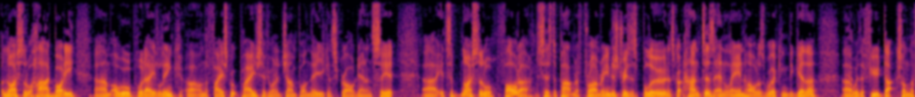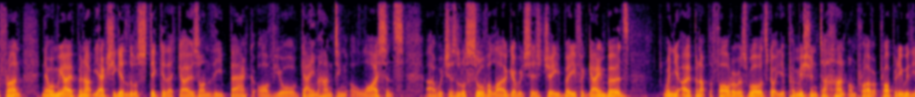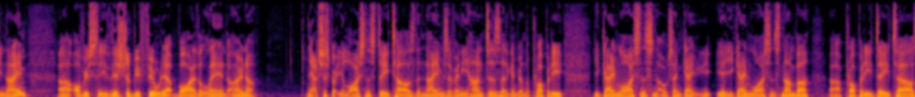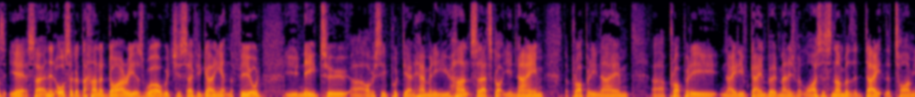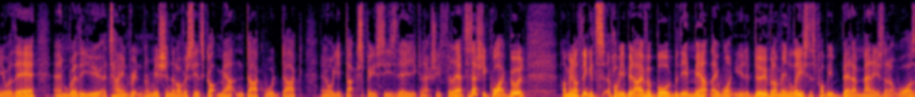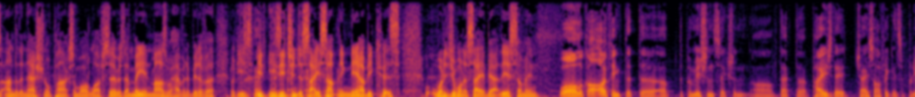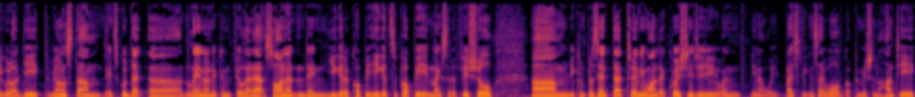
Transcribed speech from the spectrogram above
a nice little hard body. Um, I will put a link uh, on the Facebook page, so if you want to jump on there, you can scroll down and see it. Uh, it's a nice little folder. It says Department of Primary Industries. It's blue, and it's got hunters and landholders working together uh, yep. with a few ducks on the front. Now, when we open up, you actually get a little sticker that goes on the back of your game hunting license, uh, which is a little silver logo which says GB for game birds. When you open up the folder as well, it's got your permission to hunt on private property with your name. Uh, obviously, this should be filled out by the landowner. Now, it's just got your license details, the names of any hunters that are going to be on the property, your game license, or same game, yeah, your game license number, uh, property details, yeah. So, and then also got the hunter diary as well, which is so if you're going out in the field, you need to uh, obviously put down how many you hunt. So that's got your name, the property name, uh, property native game bird management license number, the date, the time you were there, and whether you attained written permission. Then obviously it's got mountain duck, wood duck, and all your duck species there. You can actually fill out. So it's actually quite good. I mean, I think it's probably a bit overboard with the amount they want you to do, but I mean, least it's probably better managed than it was under the National Parks and Wildlife Service. Now, me and Mars were having a bit of a look. He's he's itching to say something now because what did you want to say about this? I mean. Well, look, I think that the uh, the permission section of that uh, page there, Chase, I think it's a pretty good idea. To be honest, um, it's good that uh, the landowner can fill that out, sign it, and then you get a copy, he gets a copy, it makes it official. Um, you can present that to anyone that questions you, and you know we basically can say, "Well, I've got permission to hunt here,"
